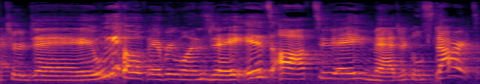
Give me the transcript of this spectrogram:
Saturday. We hope everyone's day is off to a magical start.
